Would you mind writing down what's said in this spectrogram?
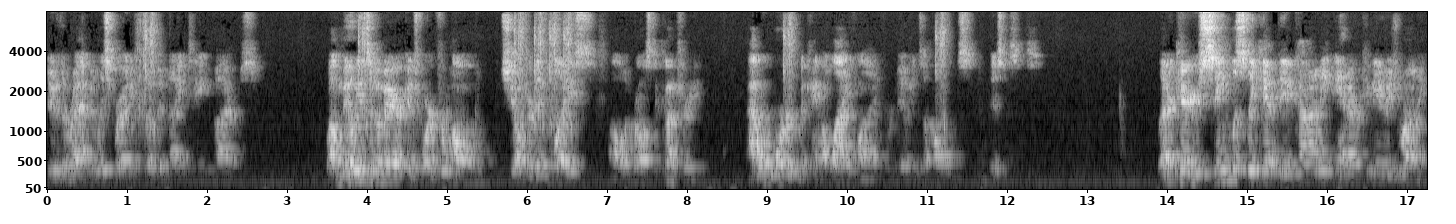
due to the rapidly spreading COVID 19 virus. While millions of Americans worked from home, and sheltered in place all across the country, our work became a lifeline for millions of homes businesses. Letter carriers seamlessly kept the economy and our communities running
